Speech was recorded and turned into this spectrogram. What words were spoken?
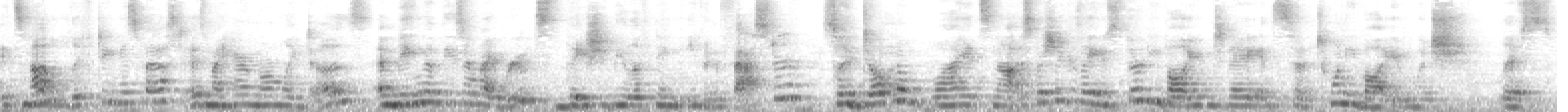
it's not lifting as fast as my hair normally does. And being that these are my roots, they should be lifting even faster. So I don't know why it's not, especially because I used 30 volume today instead of 20 volume, which lifts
